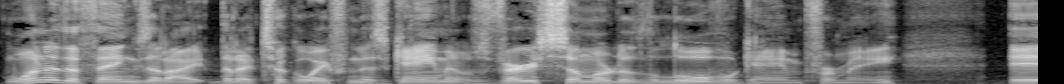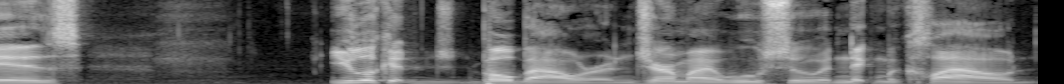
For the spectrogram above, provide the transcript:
one of the things that I that I took away from this game, and it was very similar to the Louisville game for me, is you look at Bo Bauer and Jeremiah Owusu and Nick McCloud.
